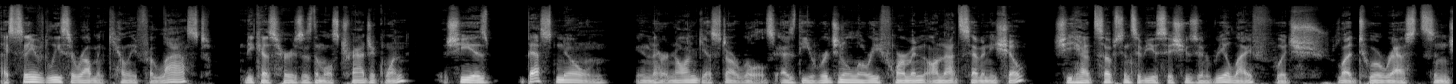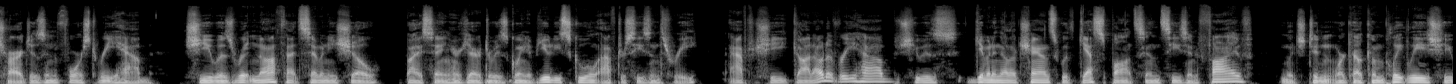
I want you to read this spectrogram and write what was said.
I saved Lisa Robin Kelly for last because hers is the most tragic one. She is best known in her non-guest star roles as the original Laurie Foreman on that 70s show. She had substance abuse issues in real life, which led to arrests and charges and forced rehab. She was written off that 70s show by saying her character was going to beauty school after season three. After she got out of rehab, she was given another chance with guest spots in season five, which didn't work out completely. She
